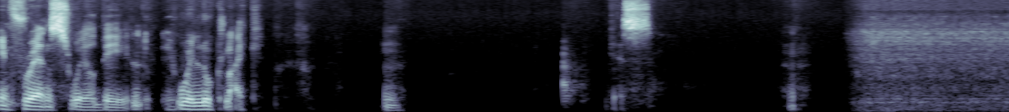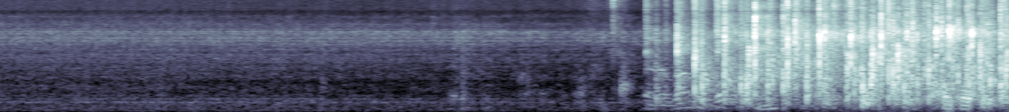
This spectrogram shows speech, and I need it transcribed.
inference will be will look like. Mm. Yes. Thank you.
